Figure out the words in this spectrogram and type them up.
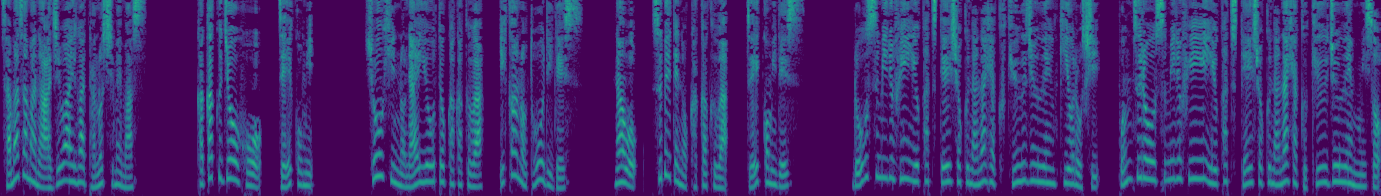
様々な味わいが楽しめます。価格情報、税込み。商品の内容と価格は以下の通りです。なお、すべての価格は税込みです。ロースミルフィーユカツ定食790円きおろし、ポン酢ロースミルフィーユカツ定食790円味噌、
